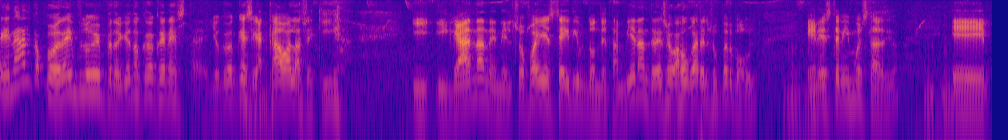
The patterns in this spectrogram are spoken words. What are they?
en algo podrá influir, pero yo no creo que en esta. Yo creo que se acaba la sequía y, ganan en el SoFi Stadium, donde también Andrés se va a jugar el Super Bowl, en este mismo estadio. Eh,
